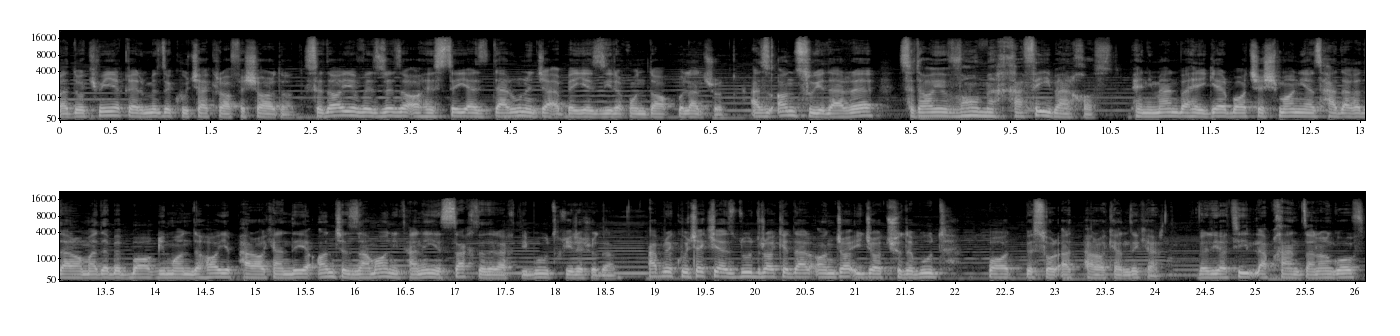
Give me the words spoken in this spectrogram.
و دکمه قرمز کوچک را فشار داد. صدای وزوز آهسته ای از درون جعبه زیر قنداق بلند شد. از آن سوی دره صدای وام خفه برخاست. پنیمن و هیگر با چشمانی از حدقه درآمده به باقی مانده های پراکنده آنچه زمانی تنه سخت درختی بود خیره شدند. ابر کوچکی از دود را که در آنجا ایجاد شده بود باد به سرعت پراکنده کرد. وریاتی لبخند زنان گفت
